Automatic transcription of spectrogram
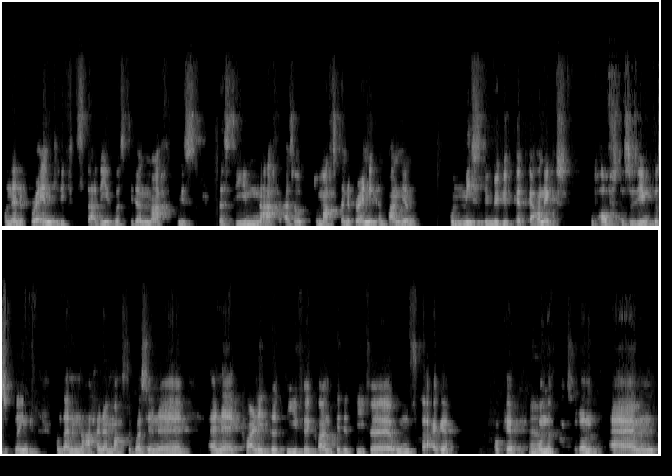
Und eine Brand Lift Study, was die dann macht, ist, dass sie im Nach, also du machst eine Branding-Kampagne und misst in Wirklichkeit gar nichts und hoffst, dass es irgendwas bringt und dann im Nachhinein machst du quasi eine eine qualitative, quantitative Umfrage. Okay? Ja. Und dann kannst du dann, ähm,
